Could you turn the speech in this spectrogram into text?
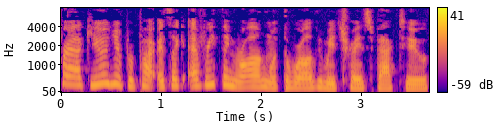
frack, you and your papyrus. It's like everything wrong with the world can be traced back to.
